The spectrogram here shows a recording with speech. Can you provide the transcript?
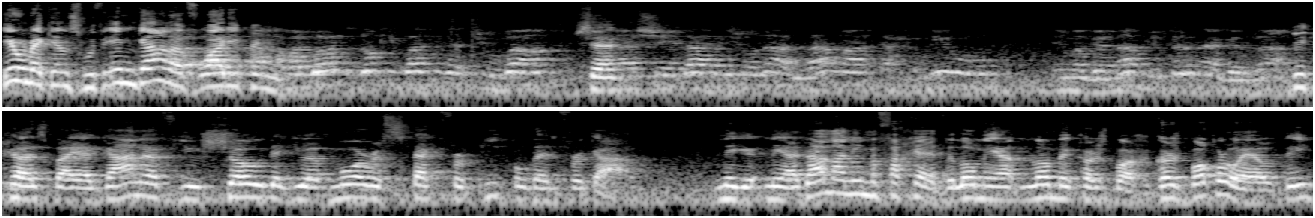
here we're making this within Ganav. Why do you pay more? אבל לא, לא קיבלתי את התשובה ש- מהשאלה הראשונה, למה החמירו עם הגנב יותר מהגזלן? Because by a Ganav you show that you have more respect for people than for God. מ- מאדם אני מפחד, ולא מ- לא מקדוש ברוך הוא. הקדוש ברוך הוא רואה אותי,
